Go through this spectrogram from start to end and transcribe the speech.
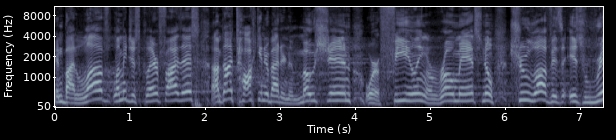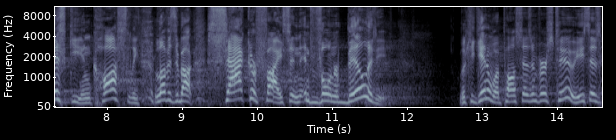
And by love, let me just clarify this. I'm not talking about an emotion or a feeling or romance. No, true love is, is risky and costly. Love is about sacrifice and, and vulnerability. Look again at what Paul says in verse 2. He says,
